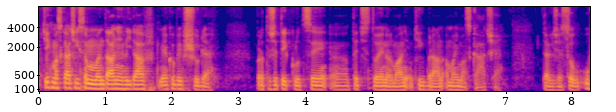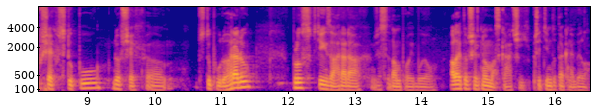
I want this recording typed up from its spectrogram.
V těch maskáčích se momentálně hlídá v, jakoby všude, protože ty kluci uh, teď stojí normálně u těch brán a mají maskáče. Takže jsou u všech vstupů, do všech vstupů do hradu, plus v těch zahradách, že se tam pohybují. Ale je to všechno v maskáčích, předtím to tak nebylo.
